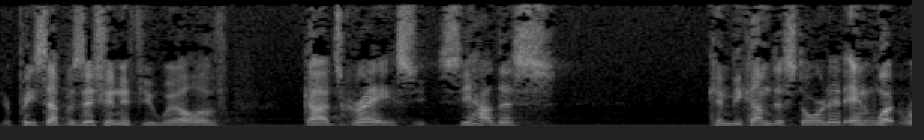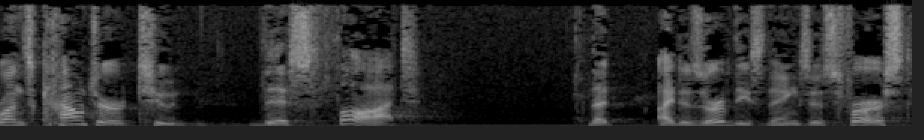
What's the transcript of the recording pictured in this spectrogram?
your presupposition, if you will, of God's grace. You see how this can become distorted? And what runs counter to this thought that I deserve these things is first,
